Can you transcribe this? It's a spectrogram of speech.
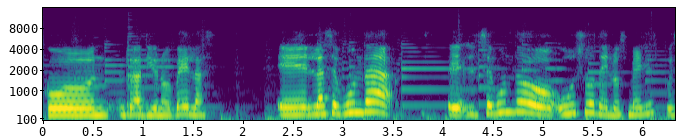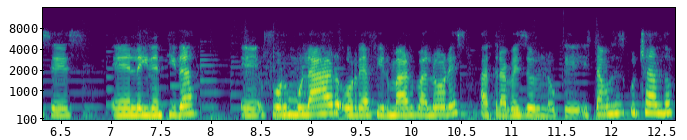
con radionovelas. Eh, la segunda, el segundo uso de los medios pues es eh, la identidad, eh, formular o reafirmar valores a través de lo que estamos escuchando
